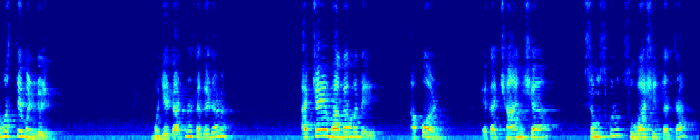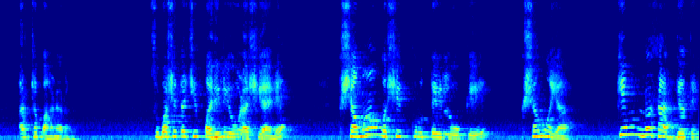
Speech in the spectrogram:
नमस्ते मंडळी. मजेतात ना सगळेजण? आजच्या या भागामध्ये आपण एका छानशा संस्कृत सुभाषिताचा अर्थ पाहणार आहोत. सुभाषिताची पहिली ओळ अशी आहे क्षमावशीकृते लोके क्षमया किम न साध्यते?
